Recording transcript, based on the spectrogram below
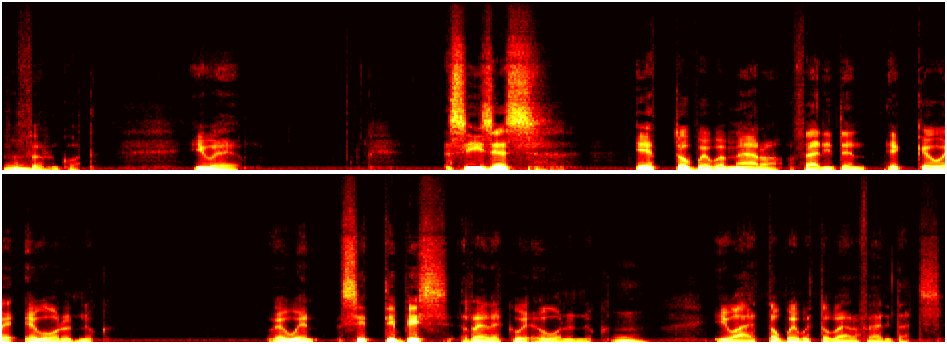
vervoering kort. Iwe siis et topewe määrä färiten ekkewe euoren nyk. Veuen sitti bis redekue euoren nyk. Mm. Iwa et topewe to määrä färitats.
